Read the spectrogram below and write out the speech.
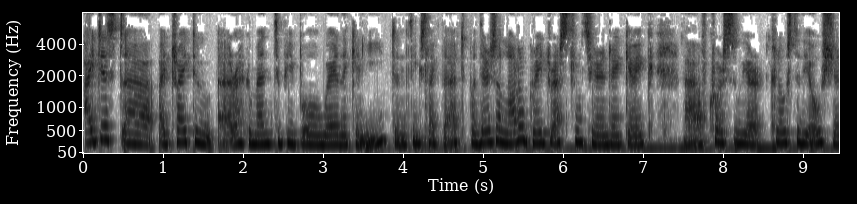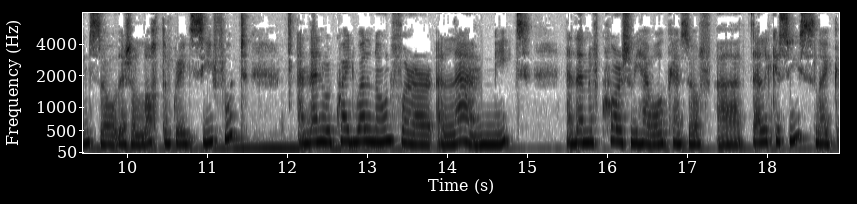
I just uh, I try to uh, recommend to people where they can eat and things like that. But there's a lot of great restaurants here in Reykjavik. Uh, of course, we are close to the ocean, so there's a lot of great seafood. And then we're quite well known for our uh, lamb meat. And then, of course, we have all kinds of uh, delicacies like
